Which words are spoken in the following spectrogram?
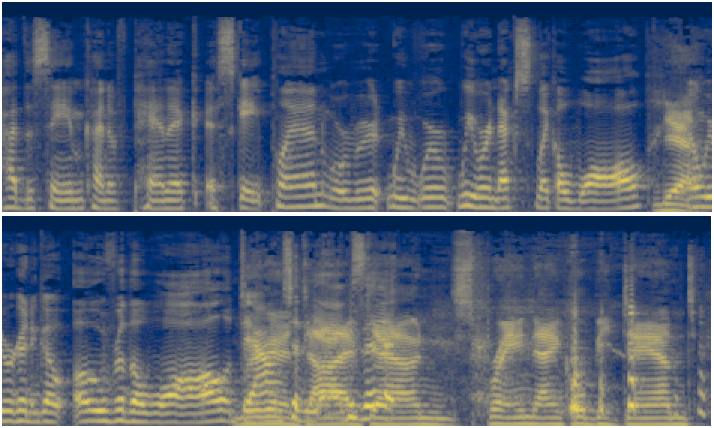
had the same kind of panic escape plan where we were we were, we were next to like a wall, Yeah. and we were going to go over the wall down gonna the dive exit. down, sprained ankle, be damned.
